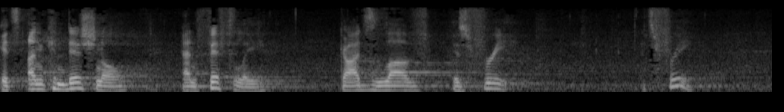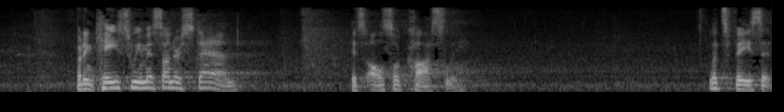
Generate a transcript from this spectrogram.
it's unconditional, and fifthly, God's love is free. It's free. But in case we misunderstand, it's also costly. Let's face it,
